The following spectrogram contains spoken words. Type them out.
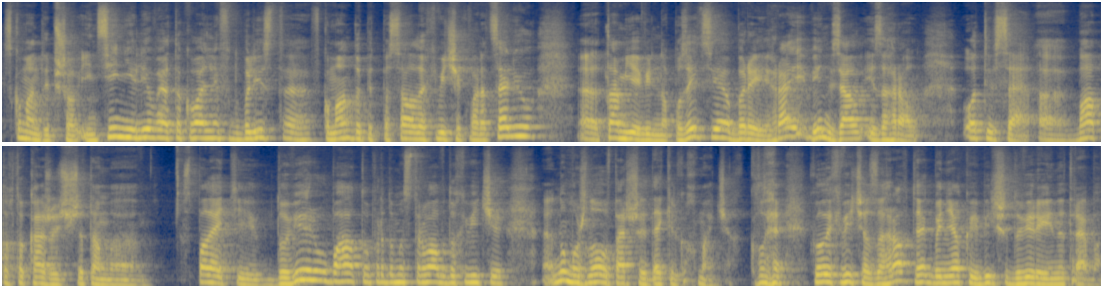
з команди пішов Інсіні, лівий атакувальний футболіст. Е, В команду підписали Хвічі Кварацелію. Е, Там є вільна позиція, бери і грай. Він взяв і заграв. От і все. Багато хто каже, що там. Спалеті довіру багато продемонстрував до Хвічі. Е, Ну, можливо, в перших декількох матчах. Коли, коли Хвіча заграв, то якби ніякої більше довіри і не треба.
